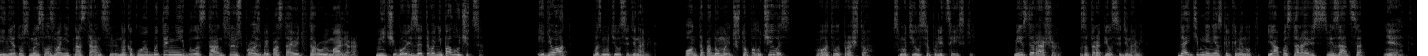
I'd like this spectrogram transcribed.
И нету смысла звонить на станцию, на какую бы то ни было станцию с просьбой поставить вторую Малера. Ничего из этого не получится. «Идиот!» — возмутился динамик. «Он-то подумает, что получилось?» «Вот вы про что!» — смутился полицейский. «Мистер Ашер», — заторопился динамик, — «дайте мне несколько минут. Я постараюсь связаться». «Нет»,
